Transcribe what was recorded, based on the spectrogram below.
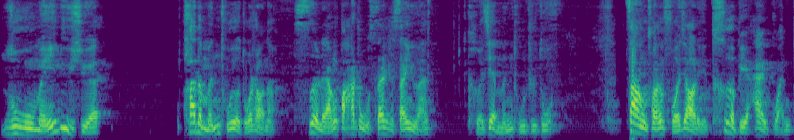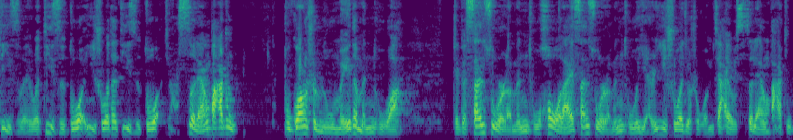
鲁梅律学，他的门徒有多少呢？四梁八柱三十三员，可见门徒之多。藏传佛教里特别爱管弟子，我弟子多，一说他弟子多，叫四梁八柱。不光是鲁梅的门徒啊，这个三素尔的门徒，后来三素尔门徒也是一说就是我们家有四梁八柱。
